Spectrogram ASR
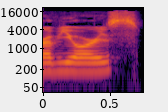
of yours.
